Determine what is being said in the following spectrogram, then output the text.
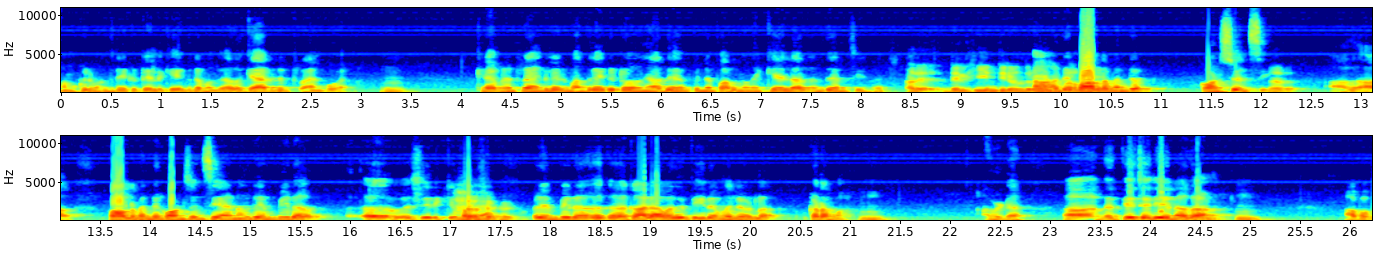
നമുക്കൊരു മന്ത്രിയെ കിട്ടിയല്ലേ? കേന്ദ്രമന്ത്രി അത് ക്യാബിനറ്റ് റാങ്കുമാണ് ക്യാബിനറ്റ് റാങ്കിൽ ഒരു മന്ത്രിയെ കിട്ടുമെന്ന് അദ്ദേഹം പിന്നെ പറഞ്ഞു നിൽക്കുകയല്ലാതെ എന്താണ് ചെയ്യുന്നത്? അതെ ഡൽഹിയും തിരുവനന്തപുരം അതെ പാർലമെന്റും കോൺസ്റ്റുവൻസി അതെ. പാർലമെന്റും കോൺസ്റ്റുവൻസിയാണ് ഒരു എം പിയുടെ ശരിക്കും പറഞ്ഞാൽ ഒരു എം പിയുടെ കാലാവധി തീരം വരെയുള്ള കടമ. അവിടെ നിത്യചര്യന് അതാണ്. അപ്പം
